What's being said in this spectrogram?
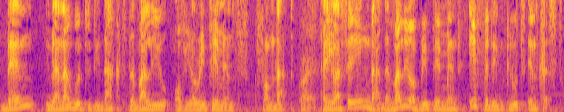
then you are now going to deduct the value of your repayments from that. Correct. And you are saying that the value of repayment, if it includes interest,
